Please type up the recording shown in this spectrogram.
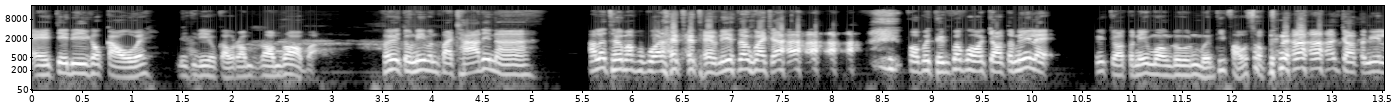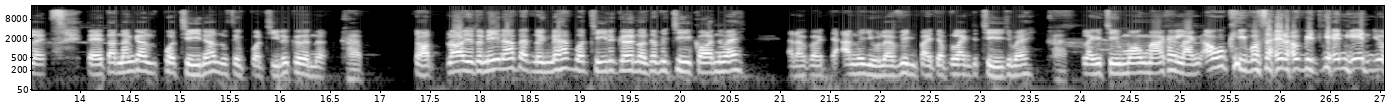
ไอ้เจดีเก่าๆไว้มีเจดีเก่าๆล้อมล้อมรอบอะเฮ้ยตรงนี้มันป่าช้านี่นา เอาแล้วเธอมาประกวดอะไรแถวๆนี้ต้องป่าช้าพอไปถึงปุ๊บก็จอดตรงนี้แหละเฮ้ยจอดตรงนี้มองดูเหมือนที่เผาศพเลยนะจอดตรงนี้เลย แต่ตอนนั้นก็ปวดฉี่นะรู้สึกปวดฉี่เหลือเกินอะครับ จอดรออยู่ตรงนี้นะแป๊บหนึ่งนะครับปวดฉี่เหลือเกินเราจะไปฉี่ก่อนใช่ไหมอะเราก็จะอันไม่อยู่แล้ววิ่งไปจะกำลังจะฉี่ใช่ไหมครับกำลังจะฉี่มองมาข้างหลัง เอาขี่มอเตอร์ไซค์เราบิดเงี้ยเงี้ยอยู่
